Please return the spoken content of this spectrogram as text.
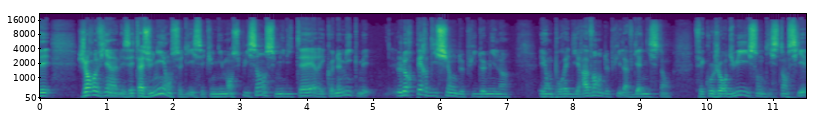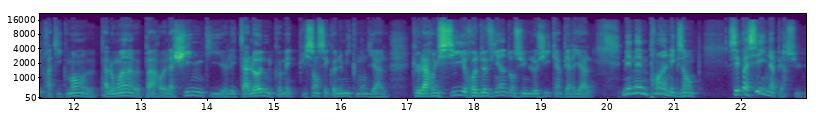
Et j'en reviens, les États-Unis, on se dit, c'est une immense puissance militaire, économique, mais leur perdition depuis 2001, et on pourrait dire avant, depuis l'Afghanistan, fait qu'aujourd'hui, ils sont distanciés pratiquement euh, pas loin euh, par la Chine qui les talonne comme puissance économique mondiale, que la Russie redevient dans une logique impériale. Mais même, prends un exemple, c'est passé inaperçu.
